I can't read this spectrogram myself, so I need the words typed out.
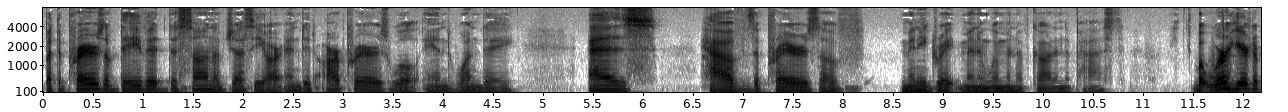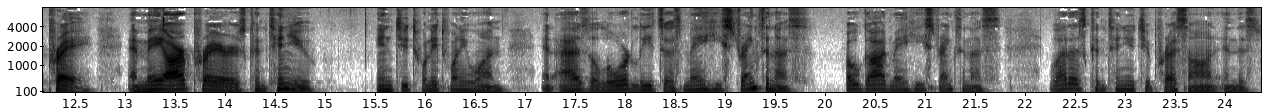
But the prayers of David, the son of Jesse, are ended. Our prayers will end one day, as have the prayers of many great men and women of God in the past. But we're here to pray, and may our prayers continue into 2021. And as the Lord leads us, may He strengthen us. Oh God, may He strengthen us. Let us continue to press on in this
